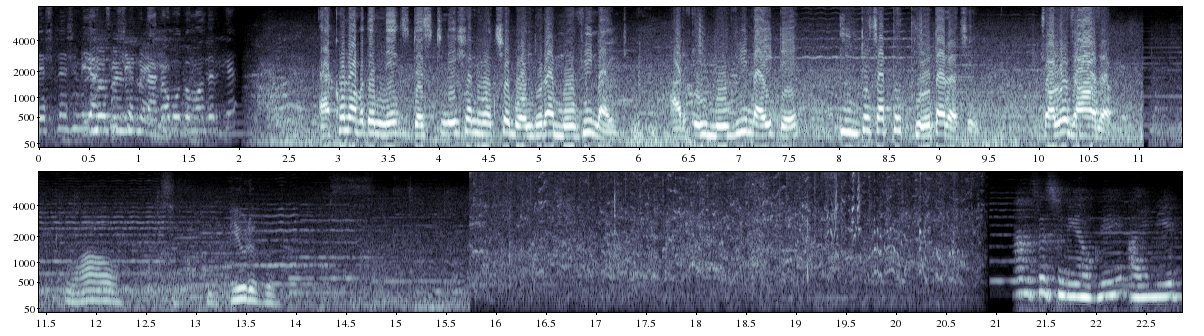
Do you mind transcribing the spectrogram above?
ডেস্টিনেশনে যাচ্ছি সেটা দেখাবো তোমাদেরকে। এখন আমাদের নেক্সট ডেস্টিনেশন হচ্ছে বন্ধুরা মুভি নাইট আর এই মুভি নাইটে তিনটে চারটে থিয়েটার আছে। চলো যাওয়া যাক। Wow, beautiful. से सुनिए होगी I need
